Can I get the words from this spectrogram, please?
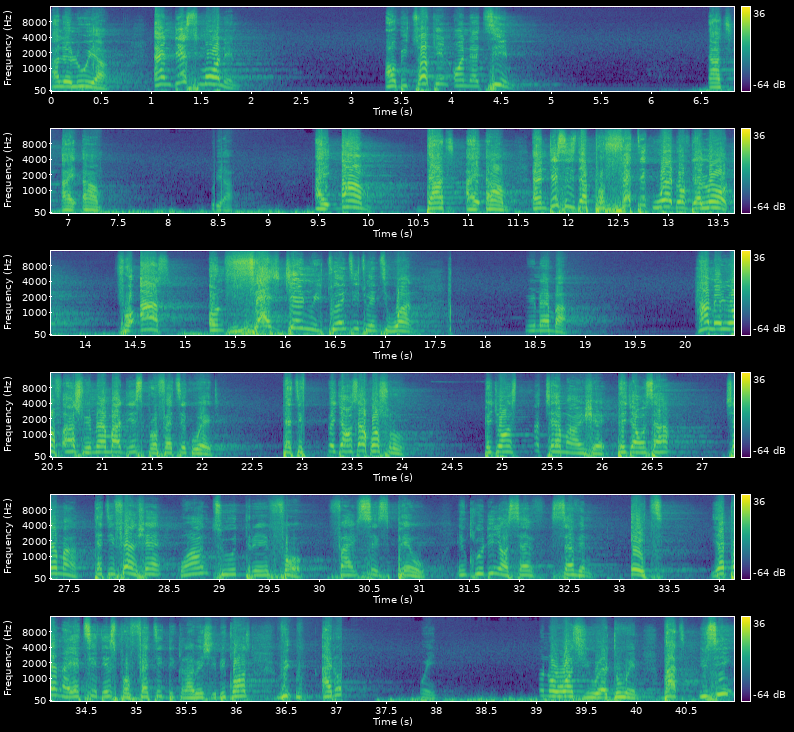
Hallelujah. And this morning, I'll be talking on a theme that I am. Yeah. I am that I am. And this is the prophetic word of the Lord for us on 1st January 2021. Remember. How many of us remember this prophetic word? 30 page sa Page chairman. Page chairman 31 share. Eh? 1 2 3 4 5 6 pale including yourself 7 8 Yepe na yeti this prophetic declaration because we, I don't wait. I don't know what you were doing, but you see,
